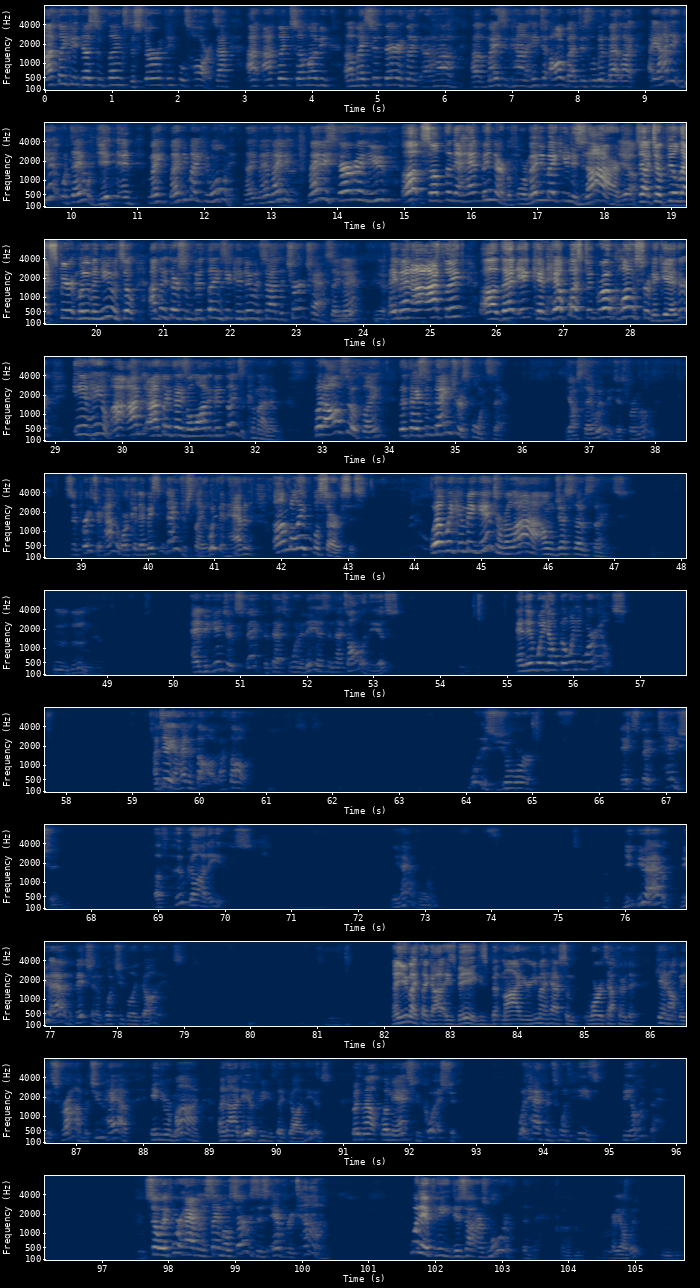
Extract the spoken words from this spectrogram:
I think it does some things to stir in people's hearts. I, I, I think some of you uh, may sit there and think, ah, uh, Mason kind of, he talked about this a little bit about like, hey, I didn't get what they were getting, and make, maybe make you want it. Amen. Maybe, maybe stir in you up something that hadn't been there before. Maybe make you desire Yeah. to, to feel that spirit move in you. And so I think there's some good things it can do inside the church house. Amen. Yeah. Amen. I, I think uh, that it can help us to grow closer together in Him. I, I, I think there's a lot of good things that come out of it. But I also think that there's some dangerous points there. Y'all stay with me just for a moment. So, preacher, how in the world could there be some dangerous things? We've been having unbelievable services. Well, we can begin to rely on just those things Mm-hmm. and begin to expect that that's what it is and that's all it is. And then we don't go anywhere else. I tell you, I had a thought. I thought, what is your expectation of who God is? You have one. You, you have a you have a depiction of what you believe God is. Now you may think ah, he's big, he's mighty, or you may have some words out there that cannot be described, but you have in your mind an idea of who you think God is. But now let me ask you a question. What happens when he's beyond that? So if we're having the same old services every time, what if he desires more than that? Uh-huh. Are y'all with me? Mhm.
